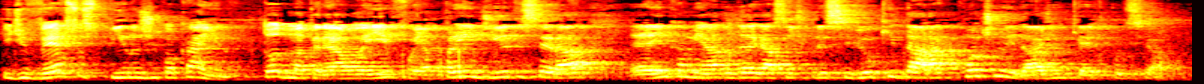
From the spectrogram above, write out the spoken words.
e diversos pinos de cocaína. Todo o material aí foi apreendido e será é, encaminhado à delegacia de polícia civil que dará continuidade ao inquérito policial.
